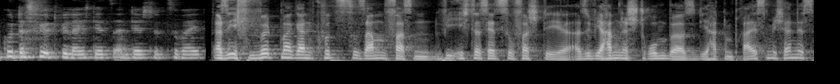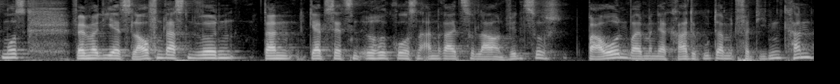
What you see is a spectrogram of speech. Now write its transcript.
gut, das führt vielleicht jetzt an der Stelle zu weit. Also ich würde mal gerne kurz zusammenfassen, wie ich das jetzt so verstehe. Also wir haben eine Strombörse, die hat einen Preismechanismus. Wenn wir die jetzt laufen lassen würden, dann gäbe es jetzt einen irre großen Anreiz, Solar und Wind zu bauen, weil man ja gerade gut damit verdienen kann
